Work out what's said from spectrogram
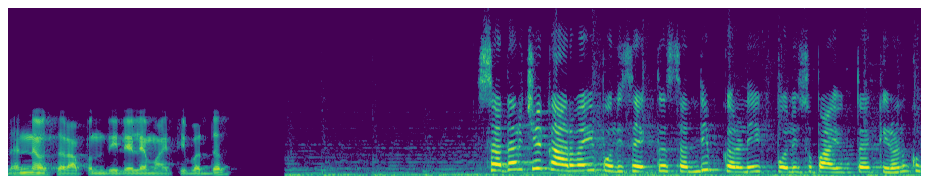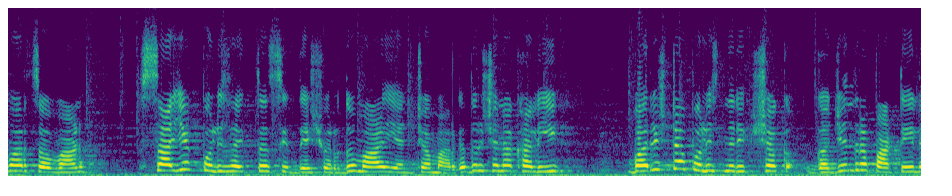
धन्यवाद सर आपण दिलेल्या माहितीबद्दल. सदरची कारवाई पोलीस आयुक्त संदीप कर्णिक पोलीस उपायुक्त किरणकुमार चव्हाण सहाय्यक पोलीस आयुक्त सिद्धेश्वर धुमाळ यांच्या मार्गदर्शनाखाली वरिष्ठ पोलीस निरीक्षक गजेंद्र पाटील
